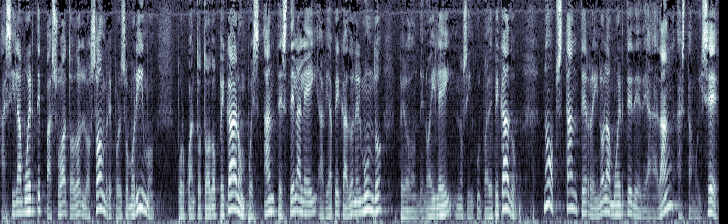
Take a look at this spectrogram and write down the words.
así la muerte pasó a todos los hombres, por eso morimos por cuanto todos pecaron, pues antes de la ley había pecado en el mundo, pero donde no hay ley no se inculpa de pecado. No obstante, reinó la muerte desde Adán hasta Moisés,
